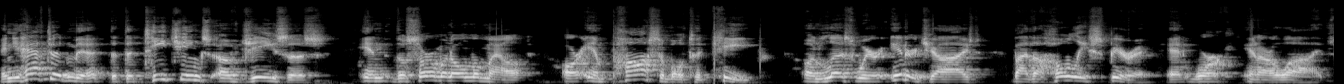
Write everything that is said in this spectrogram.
And you have to admit that the teachings of Jesus in the Sermon on the Mount are impossible to keep unless we're energized by the Holy Spirit at work in our lives.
